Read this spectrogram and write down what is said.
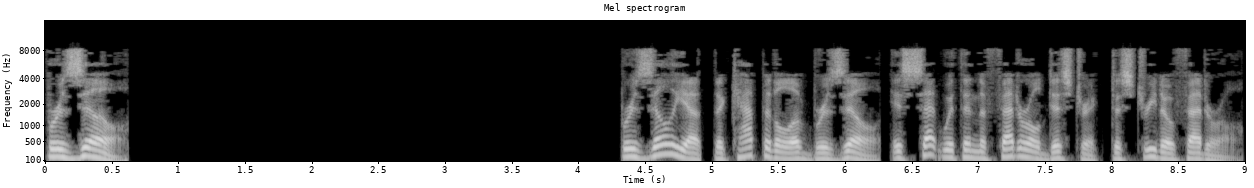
Brazil Brasilia, the capital of Brazil, is set within the Federal District Distrito Federal.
